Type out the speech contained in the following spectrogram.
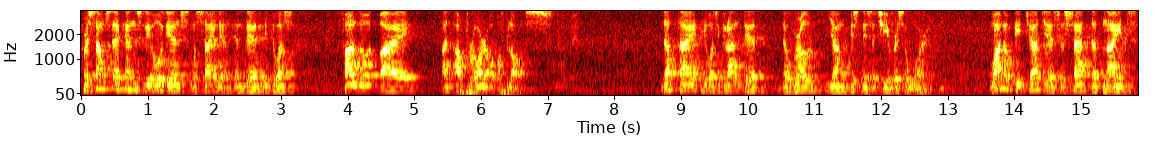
For some seconds, the audience was silent, and then it was followed by an uproar of applause. That night, he was granted the World Young Business Achievers Award. One of the judges who sat that night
